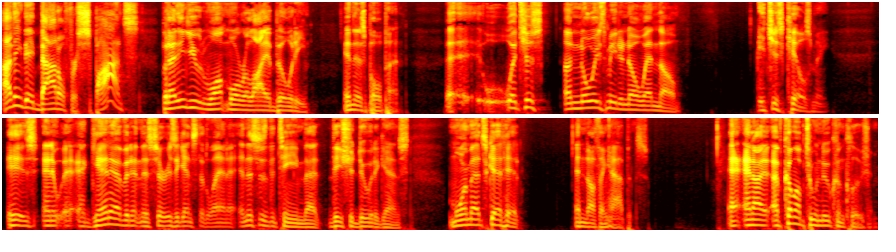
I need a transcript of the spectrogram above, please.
I think they battle for spots, but I think you would want more reliability in this bullpen. Uh, what just annoys me to no end, though, it just kills me is, and it, again, evident in this series against Atlanta, and this is the team that they should do it against. More Mets get hit, and nothing happens. And, and I, I've come up to a new conclusion.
